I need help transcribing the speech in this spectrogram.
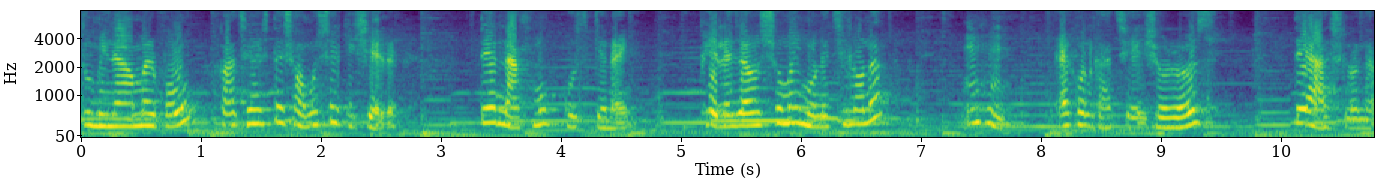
তুমি না আমার বউ? কাছে আসতে সমস্যা কিসের? তে নাক মুখ কুচকে নাই ফেলে যাওয়ার সময় মনে ছিল না? হুম এখন কাছে এসো, রোজ। তে আসলো না।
